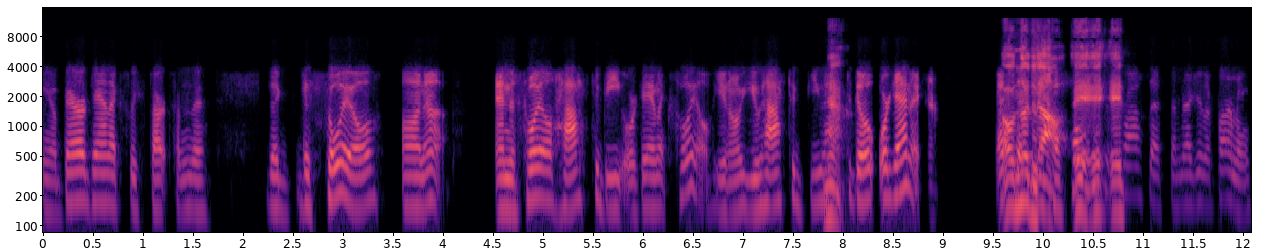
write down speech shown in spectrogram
you know bare organics we start from the the, the soil on up and the soil has to be organic soil you know you have to you have Yeah. to go organic Oh, no That's a- it's a doubt. whole It- it- different it- process than regular farming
